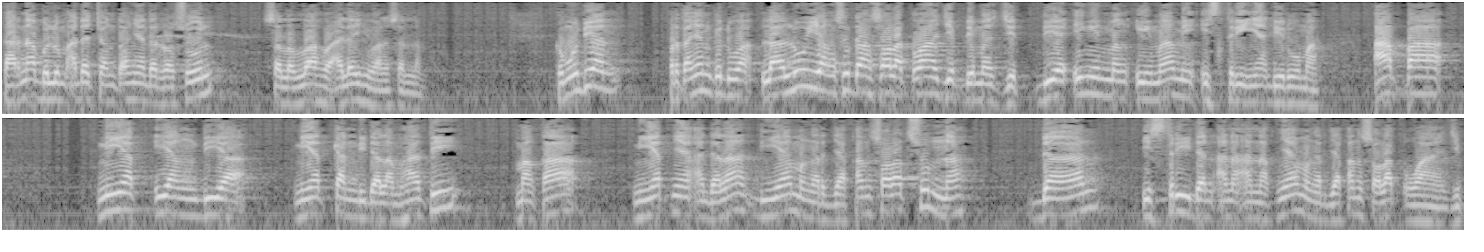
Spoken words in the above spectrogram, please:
Karena belum ada contohnya dari Rasul Sallallahu Alaihi Wasallam. Kemudian pertanyaan kedua, lalu yang sudah sholat wajib di masjid, dia ingin mengimami istrinya di rumah, apa niat yang dia niatkan di dalam hati, maka niatnya adalah dia mengerjakan sholat sunnah dan istri dan anak-anaknya mengerjakan sholat wajib.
